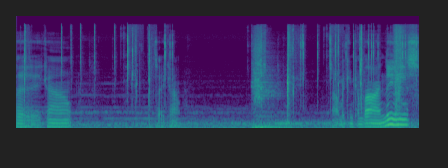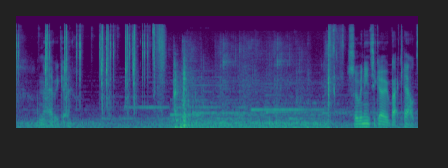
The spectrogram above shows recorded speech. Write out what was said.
Take out. Take out. And we can combine these. And there we go. So we need to go back out.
